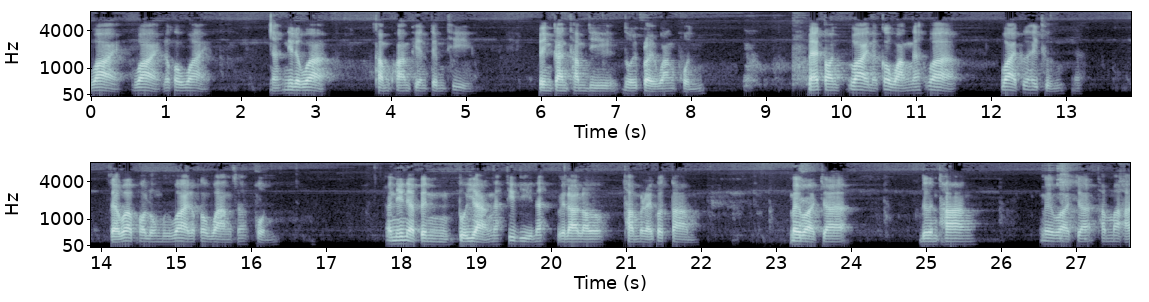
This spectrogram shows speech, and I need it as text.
ไหว้ไหว้แล้วก็ไหว้นะนี่เรียกว่าทำความเพียรเต็มที่ เป็นการทำดีโดยปล่อยวางผล แม้ตอนไหว้เนี่ยก็หวังนะว่าไหว้เพื่อให้ถึงนะแต่ว่าพอลงมือไหว้แล้วก็วางซะผล อันนี้เนี่ยเป็นตัวอย่างนะที่ดีนะ เวลาเราทำอะไรก็ตาม ไม่ว่าจะเดินทาง ไม่ว่าจะทำมาหา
